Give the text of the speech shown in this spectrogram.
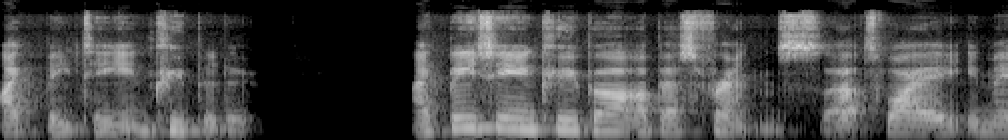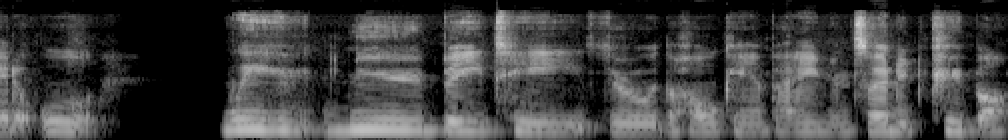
like BT and Cooper do. Like BT and Cooper are best friends. That's why it made it all. We knew BT through the whole campaign, and so did Cooper,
